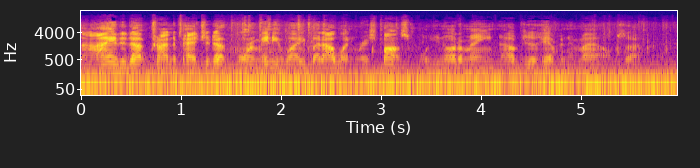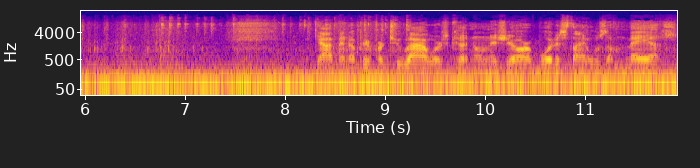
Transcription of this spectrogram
I ended up trying to patch it up for him anyway, but I wasn't responsible. You know what I mean? I was just helping him out. So, yeah, I've been up here for two hours cutting on this yard. Boy, this thing was a mess.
